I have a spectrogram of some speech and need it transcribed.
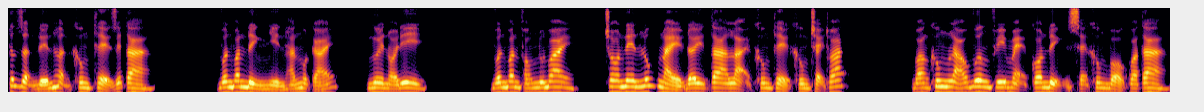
Tức giận đến hận không thể giết ta. Vân Văn Đình nhìn hắn một cái, ngươi nói đi. Vân Văn Phóng đúng vai, cho nên lúc này đây ta lại không thể không chạy thoát. Bằng không lão vương phi mẹ con định sẽ không bỏ qua ta.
